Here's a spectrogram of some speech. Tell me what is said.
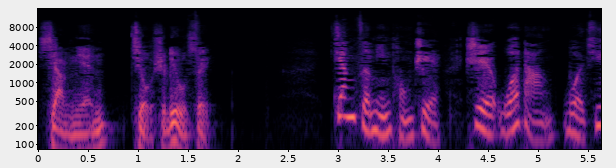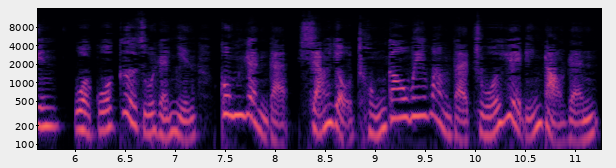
享年九十六岁。江泽民同志是我党、我军、我国各族人民公认的享有崇高威望的卓越领导人，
